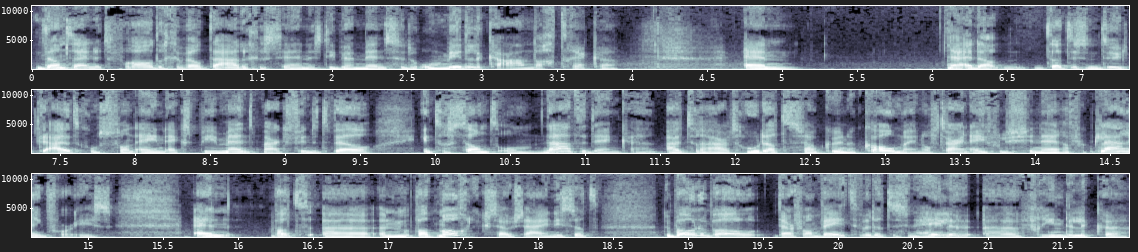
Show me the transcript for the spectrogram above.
dan zijn het vooral de gewelddadige scènes... die bij mensen de onmiddellijke aandacht trekken. En ja, dat, is natuurlijk de uitkomst van één experiment. Maar ik vind het wel interessant om na te denken, uiteraard... hoe dat zou kunnen komen en of daar een evolutionaire verklaring voor is. En wat, uh, een, wat mogelijk zou zijn, is dat de bonobo... daarvan weten we dat is een hele uh, vriendelijke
